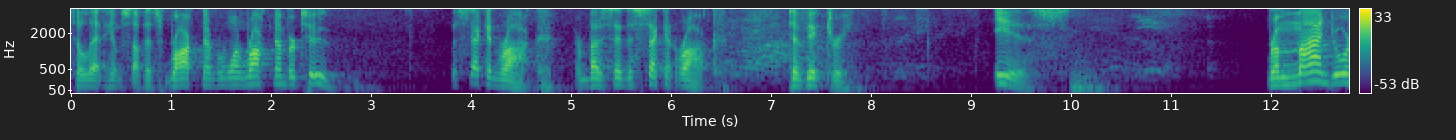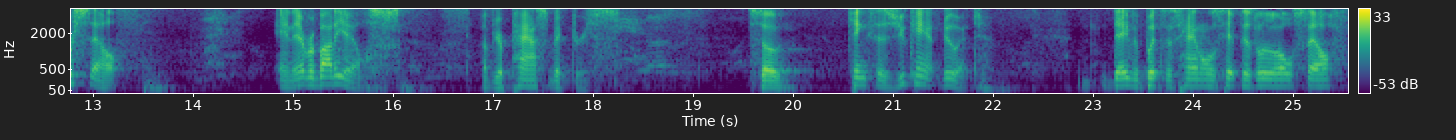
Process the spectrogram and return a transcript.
to let him stop. That's rock number one. Rock number two. The second rock. Everybody say the second rock to victory is remind yourself and everybody else of your past victories. So, King says, You can't do it. David puts his hand on his hip, his little old self.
